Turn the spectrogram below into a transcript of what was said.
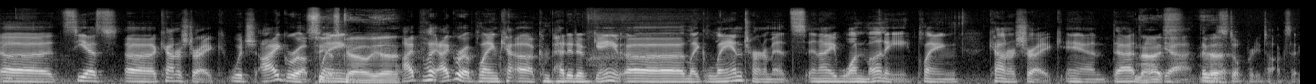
uh, CS uh, Counter Strike, which I grew up playing. CS:GO, yeah. I play. I grew up playing uh, competitive game, uh, like LAN tournaments, and I won money playing Counter Strike, and that, Nice. yeah, that was still pretty toxic.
